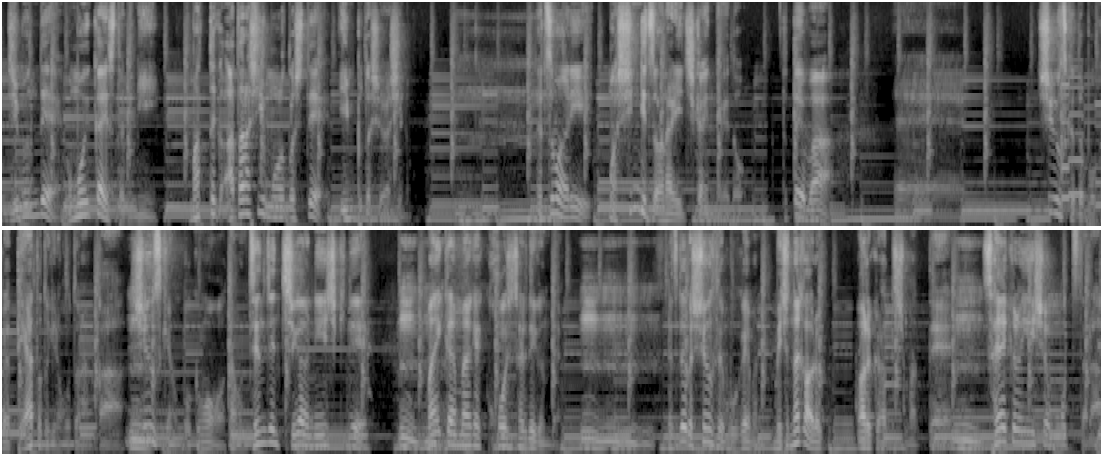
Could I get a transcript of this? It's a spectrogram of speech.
自分で思い返すために全く新しいものとしてインプットしてるらしいの。つまり、まあ、真実はないに近いんだけど例えば、えー、俊介と僕が出会った時のことなんか、うん。俊介も僕も多分全然違う認識でうん毎回毎回更新されていくんだよ。うんうんで例えば俊介と僕が今めっちゃ仲悪く悪くなってしまって、うん。最悪の印象を持ってたら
